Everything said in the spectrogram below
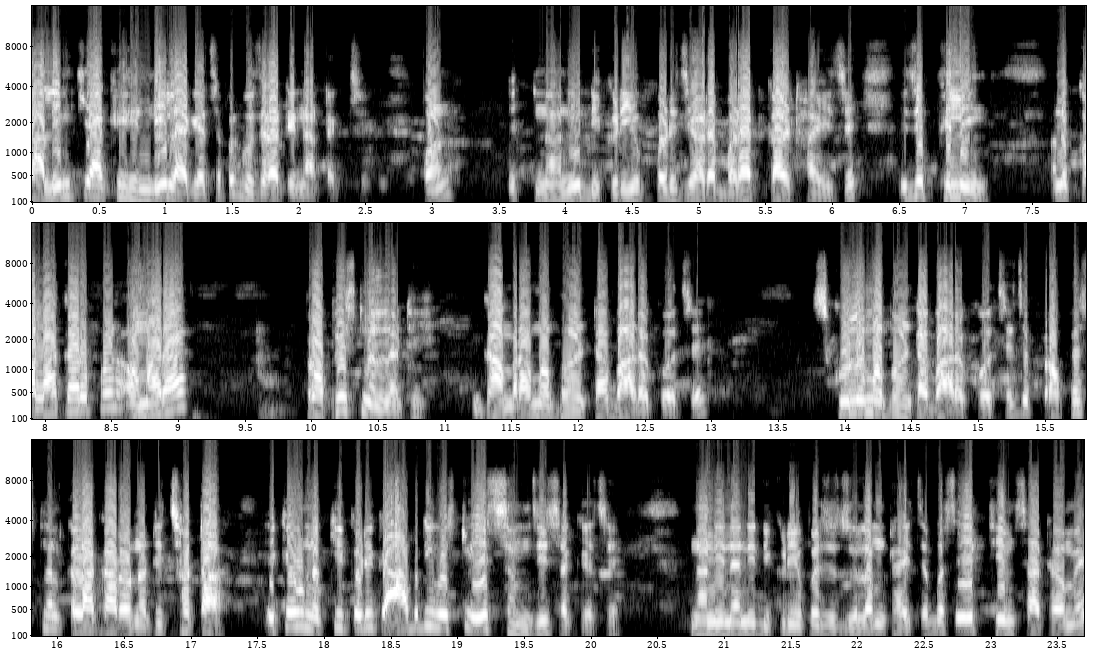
જાલિમ કી આંખે હિન્દી લાગે છે, પણ ગુજરાતી નાટક છે. પણ એક નાની દીકરી ઉપર જ્યારે બળાત્કાર થાય છે, એ જે ફિલિંગ અને કલાકાર પણ અમારા પ્રોફેશનલ નથી. ગામડામાં ભણતા બાળકો છે, સ્કૂલોમાં ભણતા બાળકો છે, જે પ્રોફેશનલ કલાકારો નથી. છતાં એક એવું નક્કી કર્યું કે આ બધી વસ્તુ એ સમજી શકે છે. નાની નાની દીકરીઓ પર જે જુલમ થાય છે, બસ એ થીમ સાથે અમે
